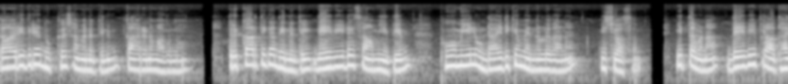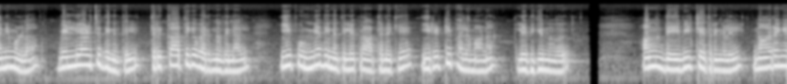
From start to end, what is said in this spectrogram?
ദാരിദ്ര്യ ദുഃഖ ശമനത്തിനും കാരണമാകുന്നു. തൃക്കാർത്തിക ദിനത്തിൽ ദേവിയുടെ സാമീപ്യം ഭൂമിയിൽ ഉണ്ടായിരിക്കും എന്നുള്ളതാണ് വിശ്വാസം. ഇത്തവണ ദേവി പ്രാധാന്യമുള്ള വെള്ളിയാഴ്ച ദിനത്തിൽ തൃക്കാർത്തിക വരുന്നതിനാൽ ഈ പുണ്യദിനത്തിലെ പ്രാർത്ഥനയ്ക്ക് ഇരട്ടി ഫലമാണ് ലഭിക്കുന്നത്. അന്ന് ദേവീ ക്ഷേത്രങ്ങളിൽ നാരങ്ങ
